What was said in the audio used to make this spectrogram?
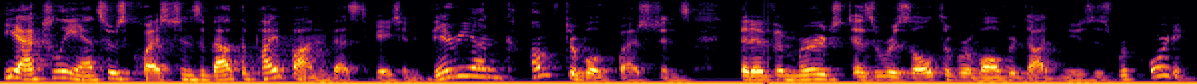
he actually answers questions about the pipe bomb investigation, very uncomfortable questions that have emerged as a result of Revolver.News' reporting.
